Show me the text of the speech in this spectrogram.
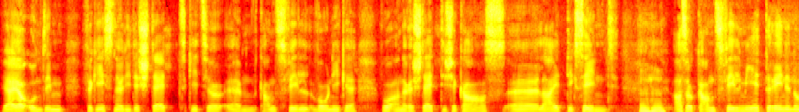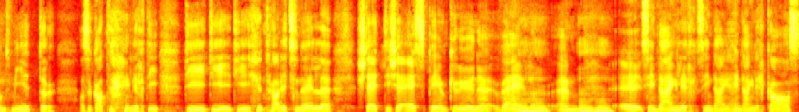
Ja, ja, und im, vergiss nicht, in der Stadt gibt es ja ähm, ganz viele Wohnungen, die an einer städtischen Gasleitung äh, sind. Mhm. Also ganz viele Mieterinnen und Mieter, also gerade eigentlich die, die, die, die traditionellen städtischen SP und Grünen Wähler, mhm. Ähm, mhm. Äh, sind eigentlich, sind, haben eigentlich Gas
